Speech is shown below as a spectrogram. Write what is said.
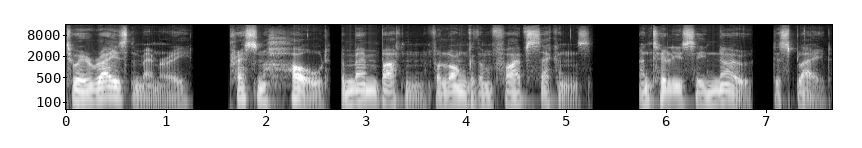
To erase the memory, press and hold the MEM button for longer than 5 seconds until you see No displayed.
